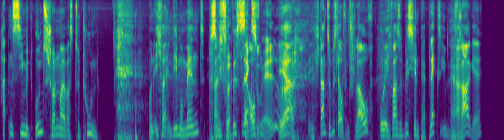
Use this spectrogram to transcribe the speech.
hatten Sie mit uns schon mal was zu tun? Und ich war in dem Moment, stand ich so ein bisschen auf dem, sexuell? Ja, ich stand so ein bisschen auf dem Schlauch oder ich war so ein bisschen perplex über die Ja. Frage.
